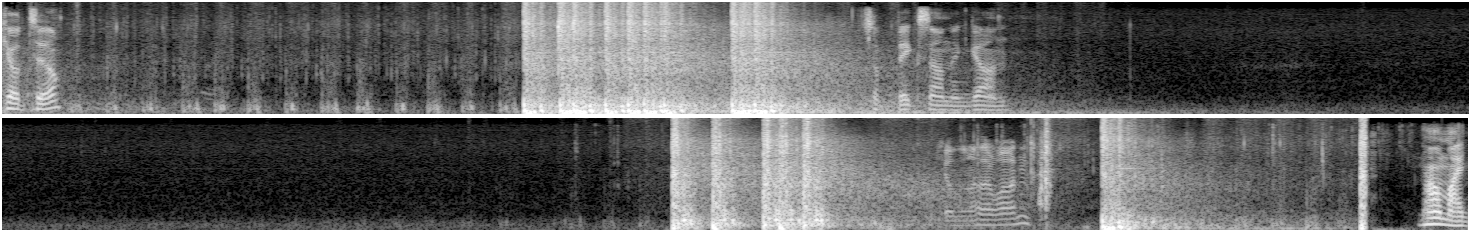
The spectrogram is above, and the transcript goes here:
Killed two. It's a big sounding gun. Killed another one. Oh my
